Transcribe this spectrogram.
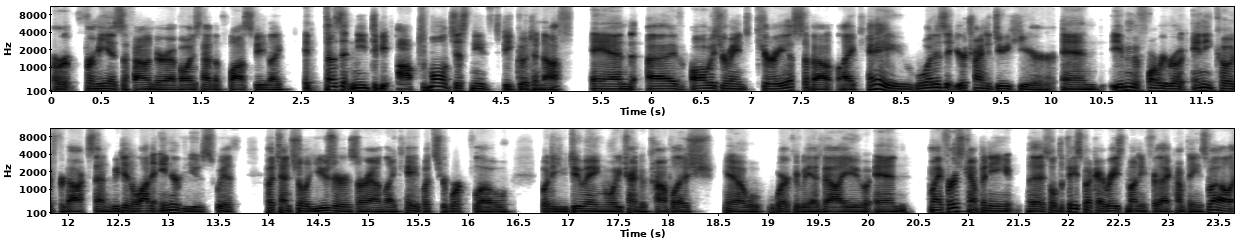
or for me as a founder, I've always had the philosophy like it doesn't need to be optimal, it just needs to be good enough. And I've always remained curious about like, hey, what is it you're trying to do here? And even before we wrote any code for DocSend, we did a lot of interviews with potential users around like, hey, what's your workflow? What are you doing? What are you trying to accomplish? You know, where could we add value? And my first company that I sold to Facebook, I raised money for that company as well.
